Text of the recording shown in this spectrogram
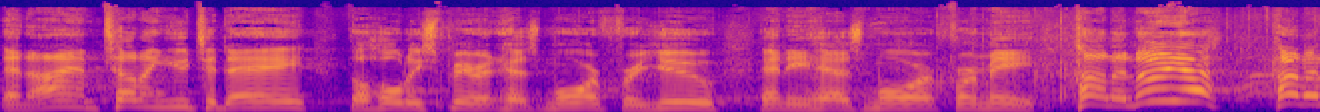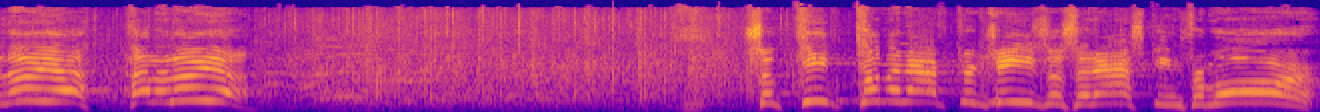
And I am telling you today, the Holy Spirit has more for you, and he has more for me. Hallelujah! Hallelujah! Hallelujah! So keep coming after Jesus and asking for more.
